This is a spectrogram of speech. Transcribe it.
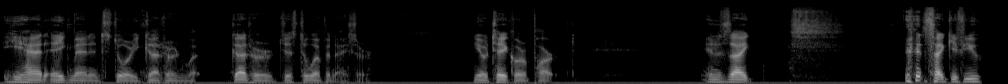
he had Eggman in story gut her and gut her just to weaponize her, you know take her apart. And it's like it's like if you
